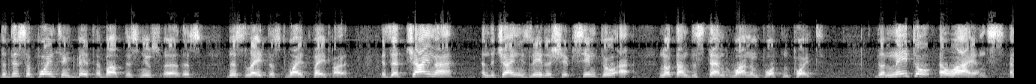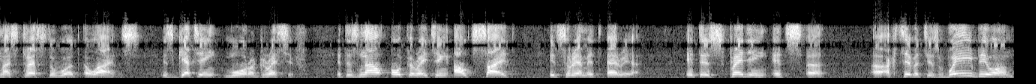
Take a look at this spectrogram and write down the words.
the disappointing bit about this, news, uh, this, this latest white paper is that China and the Chinese leadership seem to uh, not understand one important point. The NATO alliance, and I stress the word alliance, is getting more aggressive. It is now operating outside its remit area. It is spreading its uh, uh, activities way beyond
